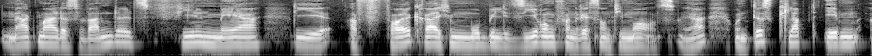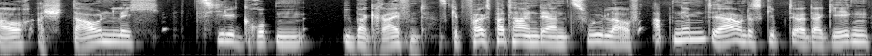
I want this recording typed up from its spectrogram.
Merkmal des Wandels vielmehr die erfolgreiche Mobilisierung von Ressentiments. Ja? Und das klappt eben auch erstaunlich Zielgruppen übergreifend. Es gibt Volksparteien, deren Zulauf abnimmt, ja, und es gibt äh, dagegen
